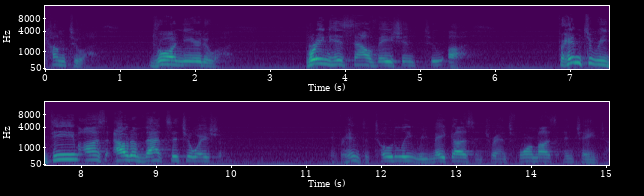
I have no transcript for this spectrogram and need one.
come to us, draw near to us, bring his salvation to us. For him to redeem us out of that situation. And for him to totally remake us and transform us and change us.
